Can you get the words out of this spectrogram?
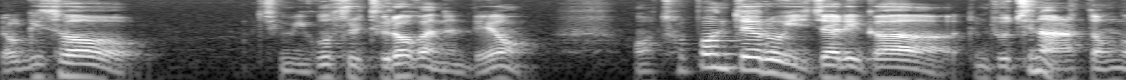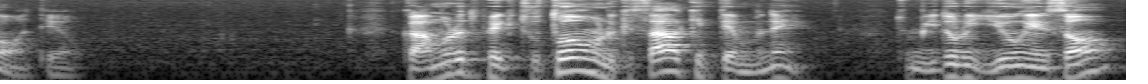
여기서 지금 이곳을 들어갔는데요. 어, 첫 번째로 이 자리가 좀 좋지는 않았던 것 같아요. 그러니까 아무래도 백이 두터움을 이렇게 쌓았기 때문에 좀 이도를 이용해서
